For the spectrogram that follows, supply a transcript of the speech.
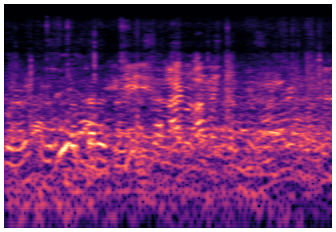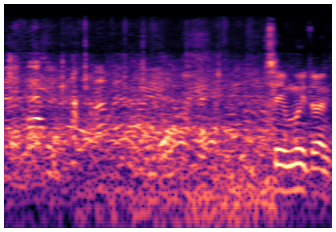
Bueno, viste que se Sí, muy tranqui.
